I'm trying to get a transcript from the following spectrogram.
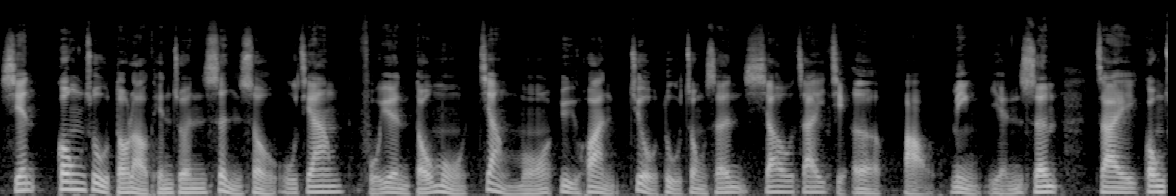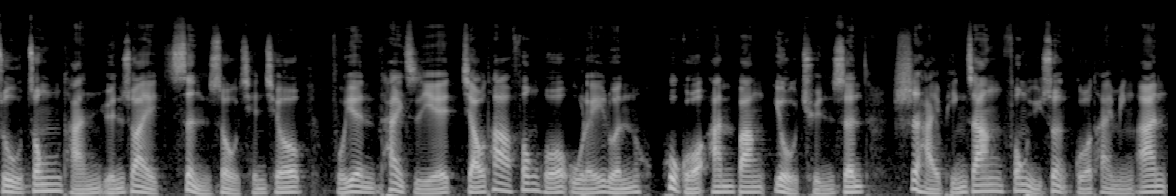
先恭祝斗老天尊圣寿无疆，福愿斗母降魔御患，救度众生，消灾解厄，保命延生。在恭祝中坛元帅圣寿千秋，福愿太子爷脚踏烽火五雷轮。护国安邦佑群生，四海平章，风雨顺，国泰民安，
